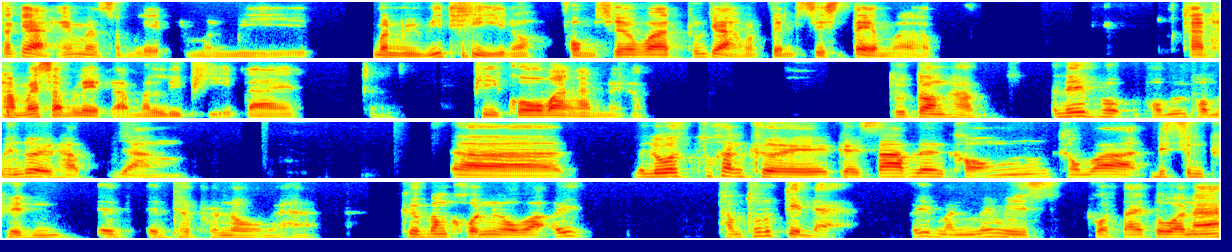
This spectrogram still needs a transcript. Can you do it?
สักอย่างให้มันสำเร็จมันมีมันมีวิธีเนาะผมเชื่อว่าทุกอย่างมันเป็น system อะครับ การทำให้สำเร็จอะมัน repeat ได้ พี่โก้ว่างันไหมครับ ถูกต้องครับ อันนี้ผมผมผมเห็นด้วยครับ อย่างเอ่อไม่รู้ว่าทุกท่านเคยเคยทราบเรื่องของคำว่า discipline entrepreneur ไหมฮะ คือบางคนบอกว่า เอ้ยทำธุรกิจอะเอ้ยมันไม่มีกฎตายตัวนะ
